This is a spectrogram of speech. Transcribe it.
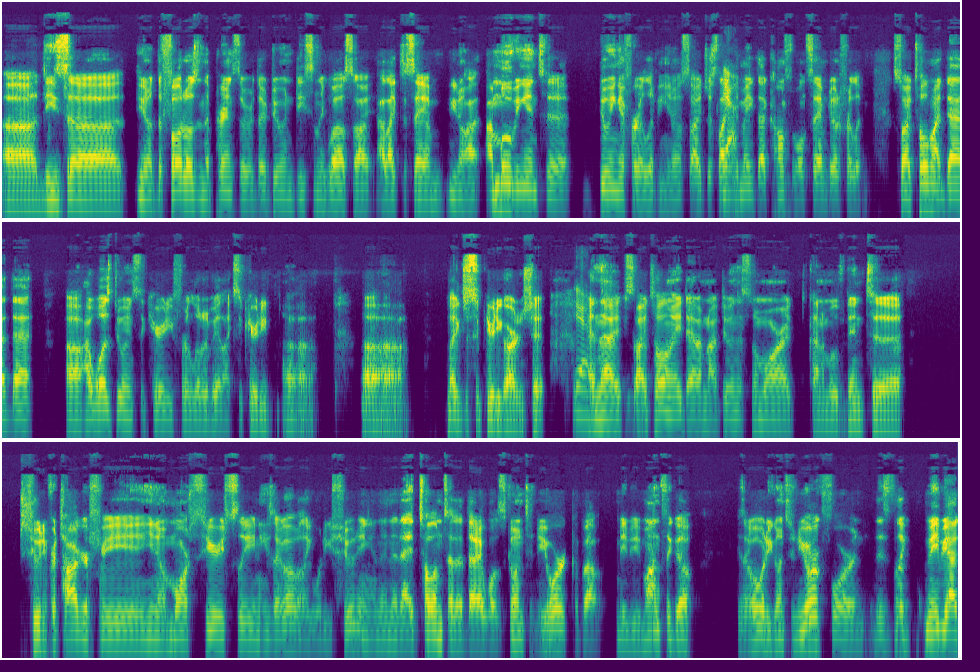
uh, these uh, you know the photos and the prints are they're doing decently well. So I, I like to say I'm you know I, am moving into doing it for a living. You know, so I just like yeah. to make that comfortable and say I'm doing it for a living. So I told my dad that uh, I was doing security for a little bit, like security, uh, uh, like just security guard and shit. Yeah. And I, so I told him, hey, dad, I'm not doing this no more. I kind of moved into shooting photography, you know, more seriously. And he's like, oh, like, what are you shooting? And then I told him to, that I was going to New York about maybe a month ago. He's like, oh, what are you going to New York for? And this like maybe I,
